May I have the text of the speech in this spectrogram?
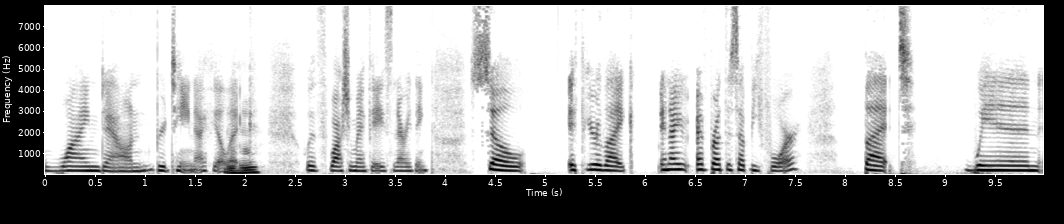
wind down routine. I feel like Mhm. with washing my face and everything. So if you're like, and I I've brought this up before, but when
